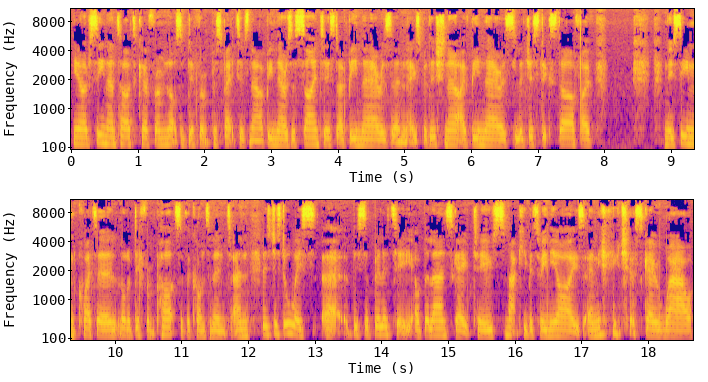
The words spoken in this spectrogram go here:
you know, I've seen Antarctica from lots of different perspectives now. I've been there as a scientist. I've been there as an expeditioner. I've been there as logistics staff. I've, and you've seen quite a lot of different parts of the continent. And there's just always uh, this ability of the landscape to smack you between the eyes and you just go wow.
